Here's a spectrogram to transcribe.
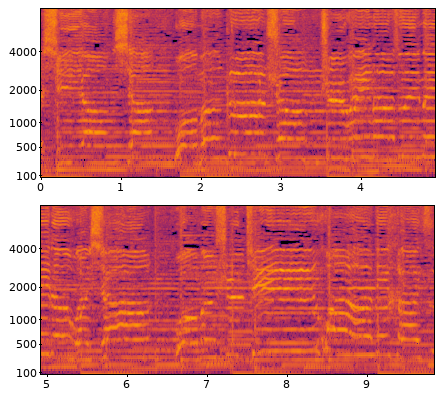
在夕阳下，我们歌唱，只为那最美的晚霞。我们是听话的孩子，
